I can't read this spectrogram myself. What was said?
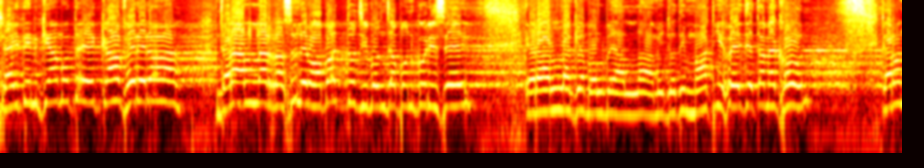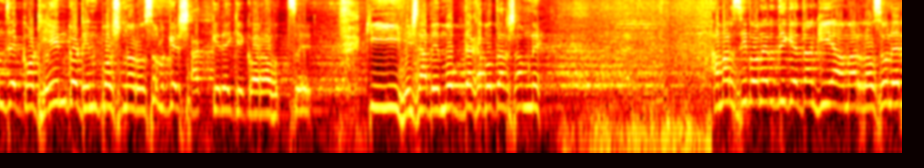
সেই দিন কিয়ামতে কাফেরেরা যারা আল্লাহর রাসুলের অবাধ্য জীবন যাপন করেছে, এরা আল্লাহকে বলবে, আল্লাহ, আমি যদি মাটি হয়ে যেতাম এখন, কারণ যে কঠিন কঠিন প্রশ্ন রসুলকে সাক্ষী রেখে করা হচ্ছে, কি হিসাবে মুখ দেখাবো তার সামনে? আমার জীবনের দিকে তাকিয়ে, আমার রসুলের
